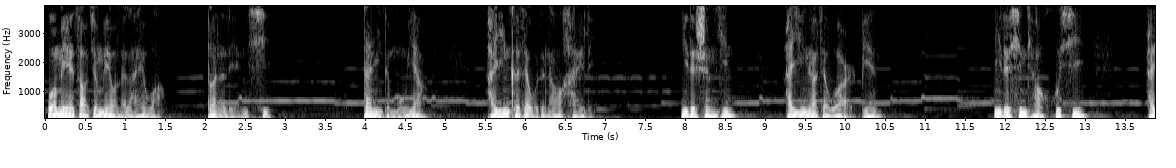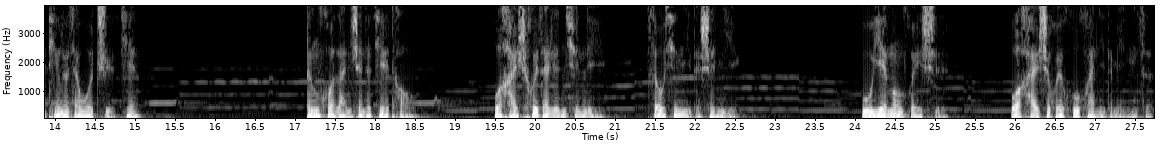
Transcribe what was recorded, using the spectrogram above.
我们也早就没有了来往，断了联系。但你的模样，还印刻在我的脑海里，你的声音，还萦绕在我耳边，你的心跳呼吸。还停留在我指尖，灯火阑珊的街头，我还是会在人群里搜寻你的身影。午夜梦回时，我还是会呼唤你的名字。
